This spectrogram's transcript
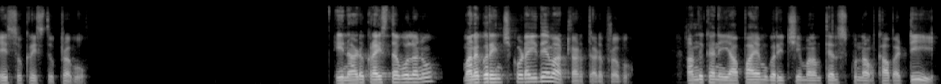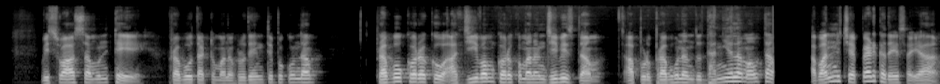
యేసుక్రీస్తు ప్రభు. ఈనాడు క్రైస్తవులను మన గురించి కూడా ఇదే మాట్లాడతాడు ప్రభు. అందుకని ఈ అపాయం గురించి మనం తెలుసుకున్నాం కాబట్టి విశ్వాసం ఉంటే ప్రభు తట్టు మన హృదయం తిప్పుకుందాం. ప్రభు కొరకు ఆ జీవం కొరకు మనం జీవిస్తాం. అప్పుడు ప్రభునందు ధన్యలం అవుతాం అవన్నీ చెప్పాడు కదా ఏసయ్యా.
